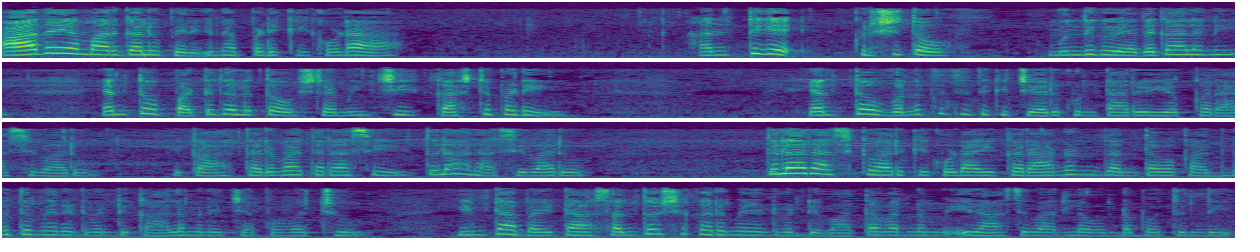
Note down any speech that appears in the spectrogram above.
ఆదాయ మార్గాలు పెరిగినప్పటికీ కూడా అంతిగే కృషితో ముందుకు ఎదగాలని ఎంతో పట్టుదలతో శ్రమించి కష్టపడి ఎంతో ఉన్నత స్థితికి చేరుకుంటారు ఈ యొక్క రాశివారు. ఇక తరువాత రాశి తులారాశివారు తులారాశికి వారికి కూడా ఇక రానున్నదంతా ఒక అద్భుతమైనటువంటి కాలమని చెప్పవచ్చు. ఇంటా బయట సంతోషకరమైనటువంటి వాతావరణం ఈ రాశి వారిలో ఉండబోతుంది.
